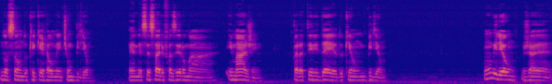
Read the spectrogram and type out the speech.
noção do que é realmente um bilhão é necessário fazer uma imagem para ter ideia do que é um bilhão. Um milhão já é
